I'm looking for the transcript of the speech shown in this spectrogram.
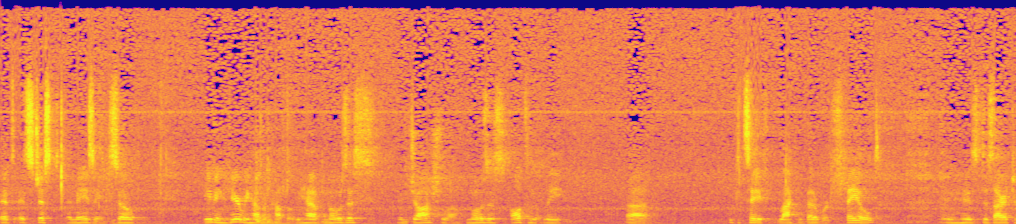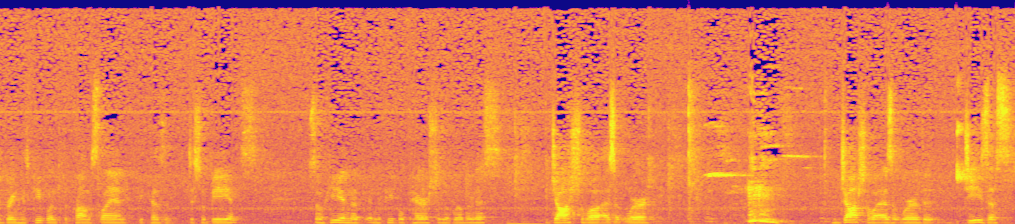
it, it's just amazing. So even here we have a couplet. We have Moses and Joshua. Moses ultimately, uh, you could say, lack of a better word, failed in his desire to bring his people into the promised land because of disobedience. So he and the, and the people perished in the wilderness. Joshua, as it were, Joshua, as it were, the Jesus,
